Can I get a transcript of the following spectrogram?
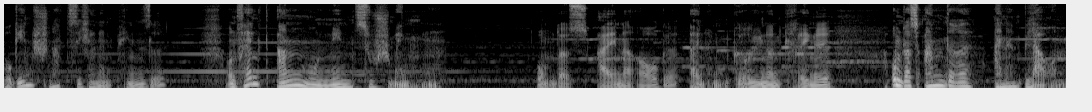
Hugin schnappt sich einen Pinsel und fängt an, Monin zu schminken. Um das eine Auge einen grünen Kringel, um das andere einen blauen.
